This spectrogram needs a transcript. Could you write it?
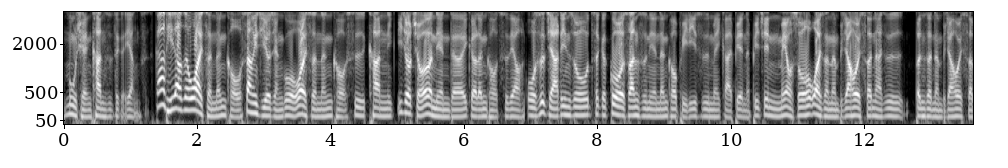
目前看是这个样子。刚刚提到这外省人口，上一集有讲过，外省人口是看你一九九二年的一个人口资料。我是假定说，这个过了三十年，人口比例是没改变的。毕竟没有说外省人比较会生，还是本省人比较会生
